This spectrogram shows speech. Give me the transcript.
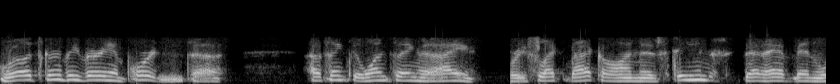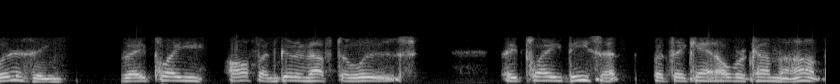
Well, it's going to be very important. Uh, I think the one thing that I reflect back on is teams that have been losing, they play often good enough to lose they play decent, but they can't overcome the hump.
